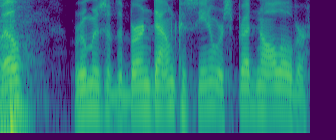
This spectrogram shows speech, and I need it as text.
Well, rumors of the burned down casino were spreading all over.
